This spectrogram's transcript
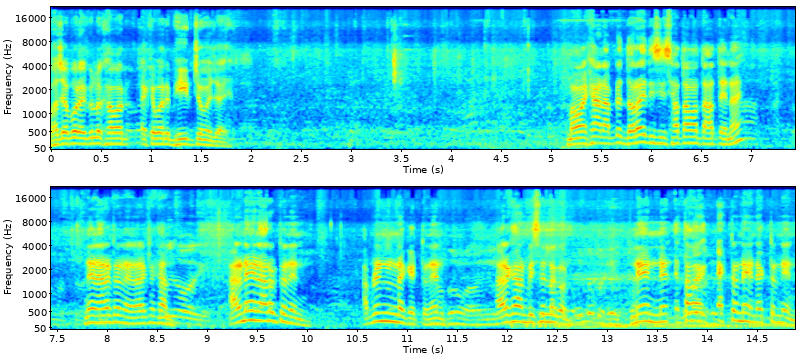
ভাজা পোড়া এগুলো খাওয়ার একেবারে ভিড় জমে যায়। মামা খান, আপনি ধরাই দিছি ছাতা মাতা হাতে, না? নেন আরেকটা নেন, আরেকটা খান। আরে নেন, আরেকটা নেন। আপনি নেন নাকি একটা, নেন? আরে খান, বিসমিল্লাহ কোন নেন নেন তাও একটা নেন একটা নেন।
